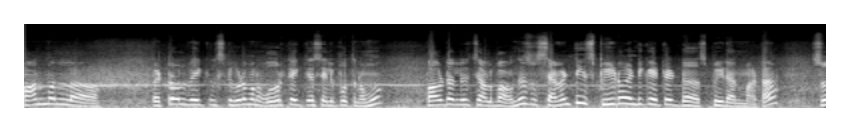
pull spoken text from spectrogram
నార్మల్ పెట్రోల్ వెహికల్స్ని కూడా మనం ఓవర్టేక్ చేసి వెళ్ళిపోతున్నాము. పవర్ డెలివరీ చాలా బాగుంది. So seventy speedo indicated speed అనమాట సో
